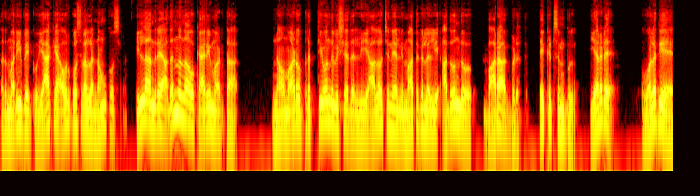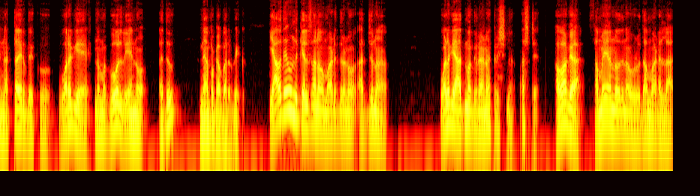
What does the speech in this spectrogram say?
ಅದು ಮರಿಬೇಕು. ಯಾಕೆ? ಅವ್ರಿಗೋಸ್ಕರ ಅಲ್ಲ, ನಮ್ಗೋಸ್ಕರ. ಇಲ್ಲ ಅಂದ್ರೆ ಅದನ್ನು ನಾವು ಕ್ಯಾರಿ ಮಾಡ್ತಾ, ನಾವು ಮಾಡೋ ಪ್ರತಿಯೊಂದು ವಿಷಯದಲ್ಲಿ, ಆಲೋಚನೆಯಲ್ಲಿ, ಮಾತುಗಳಲ್ಲಿ ಅದೊಂದು ಭಾರ ಆಗ್ಬಿಡುತ್ತೆ. ಟೇಕ್ ಇಟ್ ಸಿಂಪಲ್ ಎರಡೇ, ಒಳಗೆ ನಗ್ತಾ ಇರಬೇಕು. ಹೊರಗೆ ನಮ್ಮ ಗೋಲ್ ಏನೋ? ಅದು ಜ್ಞಾಪಕ ಬರಬೇಕು. ಯಾವುದೇ ಒಂದು ಕೆಲಸ ನಾವು ಮಾಡಿದ್ರು ಅರ್ಜುನ, ಒಳಗೆ ಆತ್ಮಗ್ರಹಣ ಕೃಷ್ಣ ಅಷ್ಟೇ. ಅವಾಗ ಸಮಯ ಅನ್ನೋದು ನಾವು ವೃದ್ಧ ಮಾಡಲ್ಲ.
